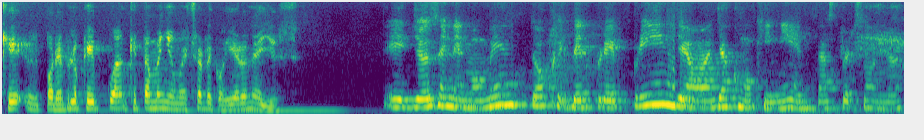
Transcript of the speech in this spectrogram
¿qué, por ejemplo, ¿qué, ¿qué tamaño muestra recogieron ellos? Ellos en el momento del preprint llevaban ya como 500 personas.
